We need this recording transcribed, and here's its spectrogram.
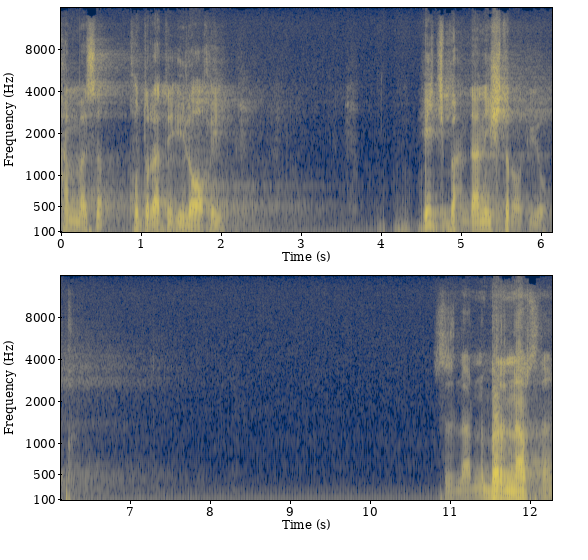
hammasi qudrati ilohiy. Hech bandani ishtiroki yo'q sizlarni bir nafsdan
